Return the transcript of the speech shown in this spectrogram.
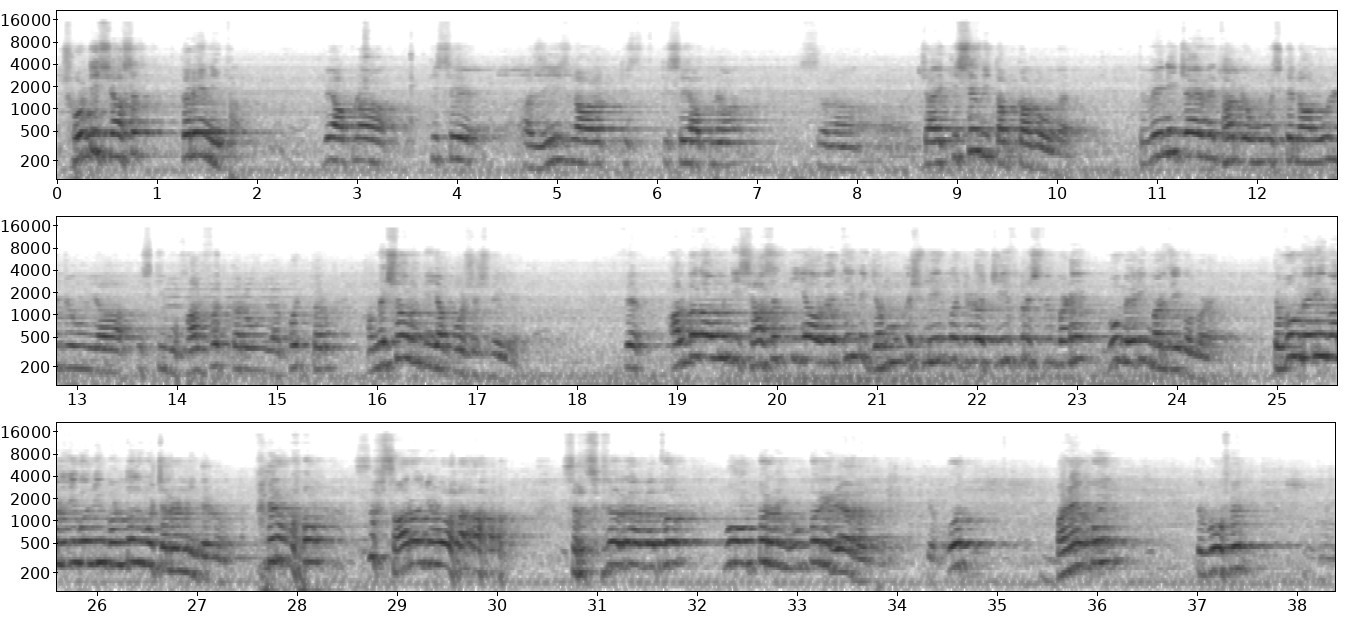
छोटी सियासत करे नहीं था। वे अपना किसी अज़ीज़ नाल, किस, किसी अपना चाहे किसी भी तबका को हो तो वे नहीं चाहे मैं था कि हूँ इसके नाल उलझूँ या इसकी मुखालफत करूँ या कुछ करूँ, हमेशा उनकी यह कोशिश रही है। फिर अलबत् उनकी सियासत की यह हो गई थी कि जम्मू कश्मीर को जो चीफ मिनिस्टर बने, वो मेरी मर्ज़ी को बने। तो वो मेरी मर्ज़ी को नहीं बनता तो वो चलन नहीं देना। फिर वो सारो जो सिलसिला रहा था, वो ऊपर ऊपर ही रह रहे थे। वो बने कोई तो वो फिर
